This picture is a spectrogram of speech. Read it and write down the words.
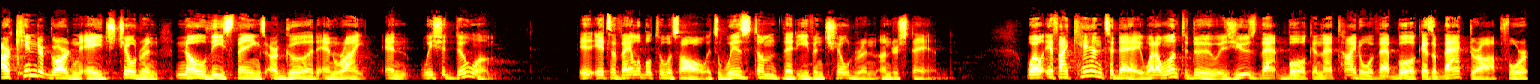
Our kindergarten age children know these things are good and right, and we should do them. It's available to us all. It's wisdom that even children understand. Well, if I can today, what I want to do is use that book and that title of that book as a backdrop for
